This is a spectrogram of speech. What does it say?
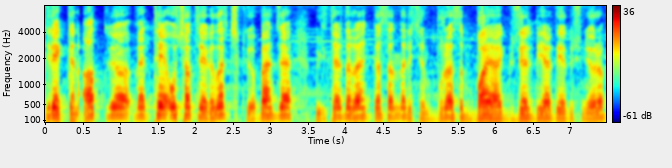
Direkten atlıyor ve T o çatıya kadar çıkıyor. Bence militerde rank kasanlar için burası baya güzel bir yer diye düşünüyorum.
